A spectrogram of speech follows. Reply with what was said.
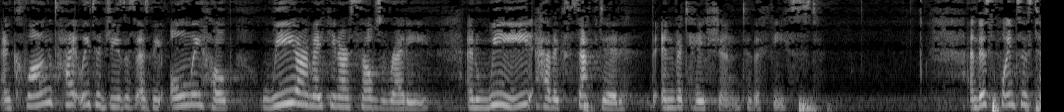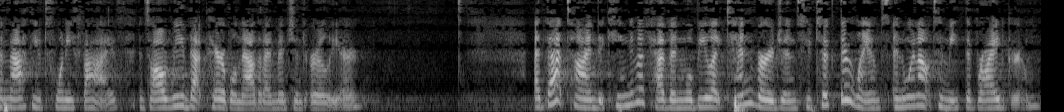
and clung tightly to Jesus as the only hope, we are making ourselves ready and we have accepted the invitation to the feast. And this points us to Matthew 25. And so I'll read that parable now that I mentioned earlier. At that time, the kingdom of heaven will be like ten virgins who took their lamps and went out to meet the bridegroom.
